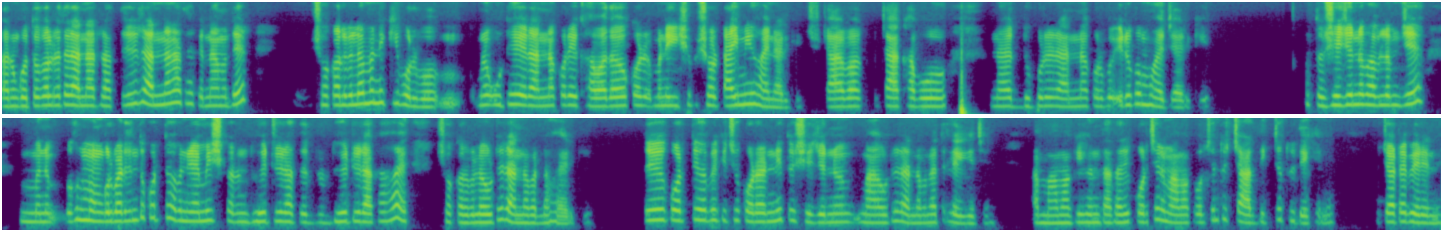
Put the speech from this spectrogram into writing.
কারণ গতকাল রাতে রান্না রাত্রি রান্না না থাকে না আমাদের, সকালবেলা মানে কি বলব মানে উঠে রান্না করে খাওয়া দাওয়া করে মানে এইসব সব টাইমই হয় না আর কি। চা বা, চা খাব না দুপুরে রান্না করব, এরকম হয় যায় আর কি। তো সেই জন্য ভাবলাম যে মানে এখন মঙ্গলবার দিন তো করতে হবে, নিরামিষ, কারণ ধুয়ে টুয়ে রাতে ধুয়ে টুয়ে রাখা হয়, সকালবেলা উঠে রান্না বান্না হয় আর কি। তো করতে হবে, কিছু করার নেই, তো সেই জন্য মা উঠে রান্না বান্নাতে লেগে গেছেন। আর মামাকে এখানে তাড়াতাড়ি করছেন মামাকে বলছেন, তুই চারদিকটা তুই দেখে নে। চাটা বেড়ে নে।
